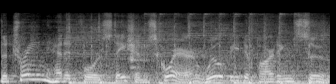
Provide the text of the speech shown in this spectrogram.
The train headed for Station Square will be departing soon.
